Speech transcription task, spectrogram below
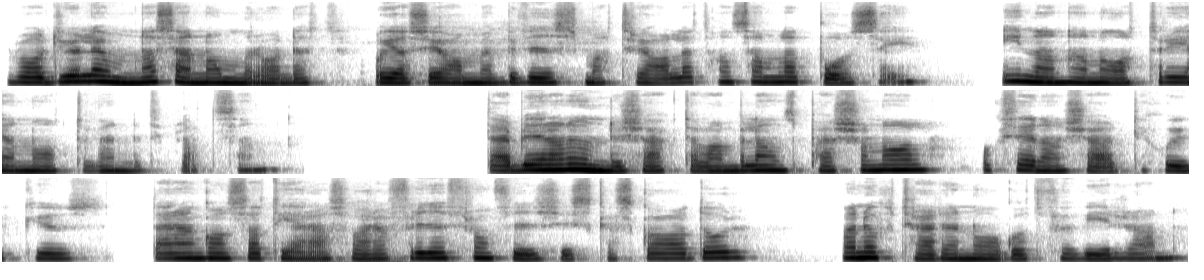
Roger lämnar sedan området och gör sig av med bevismaterialet han samlat på sig innan han återigen återvänder till platsen. Där blir han undersökt av ambulanspersonal och sedan körd till sjukhus där han konstateras vara fri från fysiska skador men uppträder något förvirrad.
